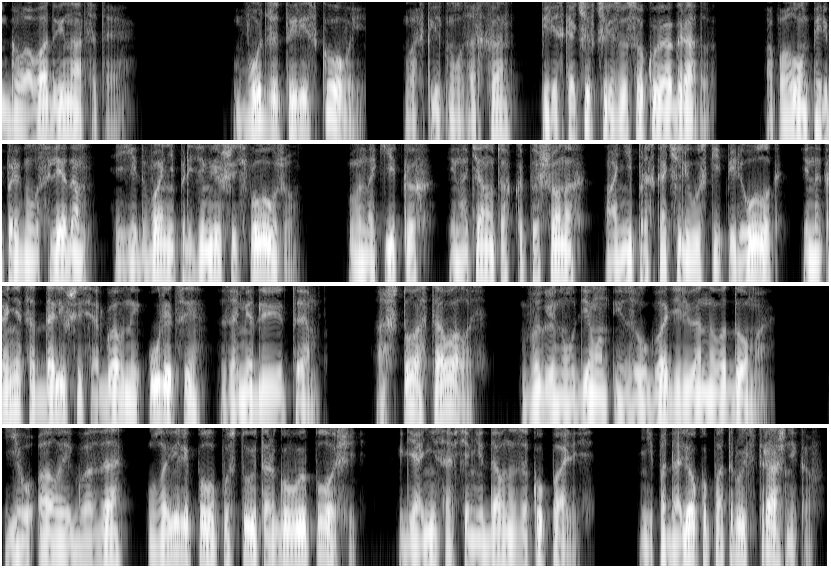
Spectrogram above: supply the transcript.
Глава двенадцатая. «Вот же ты рисковый!» — воскликнул Зархан, перескочив через высокую ограду. Аполлон перепрыгнул следом, едва не приземлившись в лужу. В накидках и натянутых капюшонах они проскочили узкий переулок и, наконец, отдалившись от главной улицы, замедлили темп. А что оставалось? Выглянул демон из-за угла деревянного дома. Его алые глаза уловили полупустую торговую площадь, где они совсем недавно закупались. Неподалеку патруль стражников.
